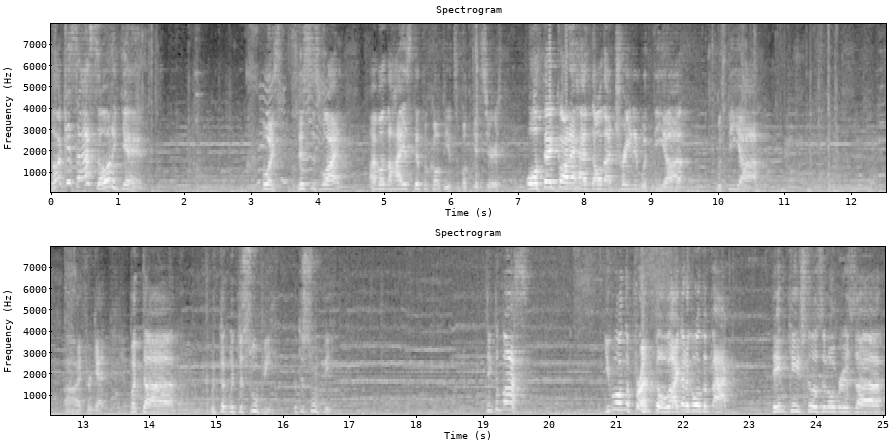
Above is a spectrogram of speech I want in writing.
Knock his ass out again. Boys, this is why I'm on the highest difficulty. It's about to get serious. Oh, thank God I had all that training with the, uh, with the, uh, uh I forget. But, uh, with the, with the swoopy. With the swoopy. Take the bus! You go on the front though, I gotta go in the back. David Cage still isn't over his uh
